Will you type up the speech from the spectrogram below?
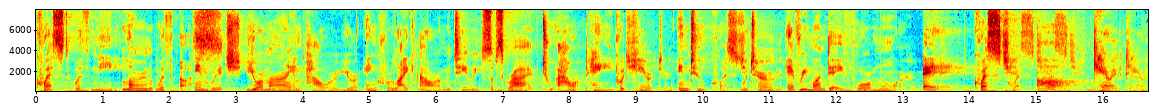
Quest with me. Learn with us. Enrich your mind. Empower your inquiry like our material. Subscribe to our page. Put character into question. Return every Monday for more. A question. Ah, character.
